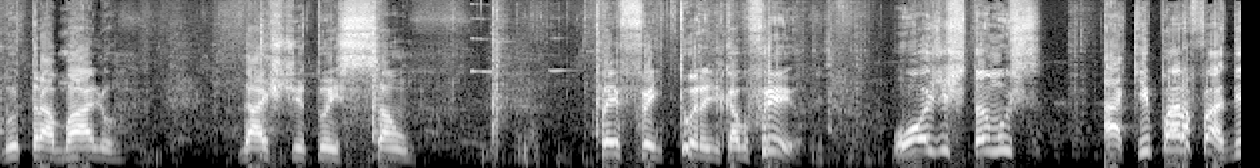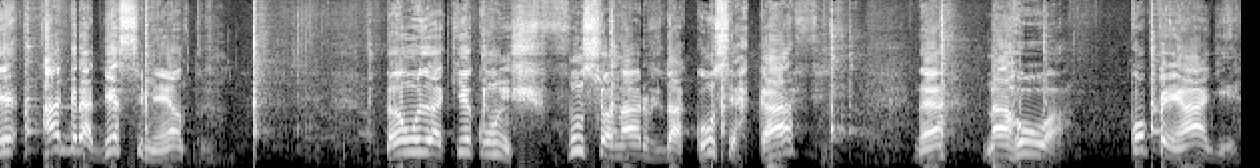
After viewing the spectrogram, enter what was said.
do trabalho da instituição Prefeitura de Cabo Frio, hoje estamos aqui para fazer agradecimento. Estamos aqui com os funcionários da Concercaf, né, na rua Copenhague,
